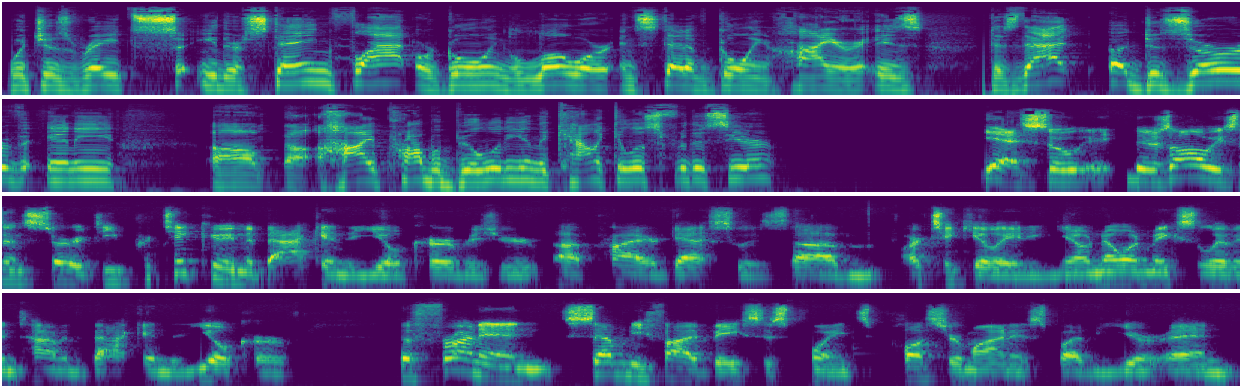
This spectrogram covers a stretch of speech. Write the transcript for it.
which is rates either staying flat or going lower instead of going higher? Is does that uh, deserve any uh, uh, high probability in the calculus for this year? Yeah, so it, there's always uncertainty, particularly in the back end of the yield curve, as your uh, prior guest was um, articulating. You know, no one makes a living time in the back end of the yield curve. The front end, 75 basis points plus or minus by the year end,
